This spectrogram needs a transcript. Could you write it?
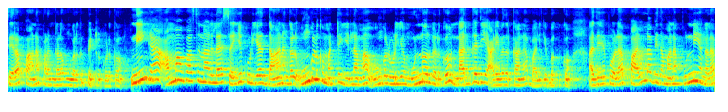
சிறப்பான பலன்களை உங்களுக்கு பெற்றுக் கொடுக்கும். நீங்கள் அமாவாசை நாளில் செய்யக்கூடிய தானங்கள் உங்களுக்கு மட்டும் இல்லாமல் உங்களுடைய முன்னோர்களுக்கும் நற்கதியை அடைவதற்கான வழியை வகுக்கும். அதே போல் பல விதமான புண்ணியங்களை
